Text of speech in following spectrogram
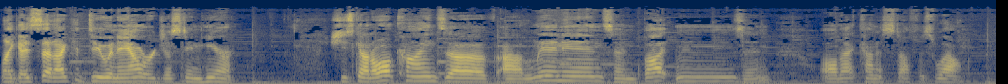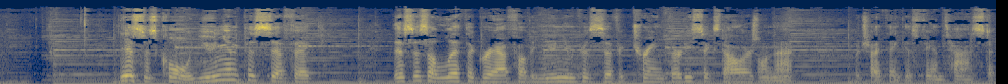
like I said, I could do an hour just in here. She's got all kinds of uh, linens and buttons and all that kind of stuff as well. This is cool. Union Pacific. This is a lithograph of a Union Pacific train. $36 on that, which I think is fantastic.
